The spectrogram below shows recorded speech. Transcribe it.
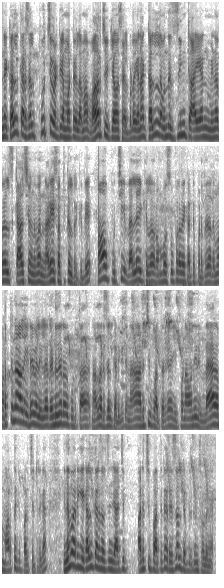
இந்த கல் கரைசல் பூச்சி வெட்டியா மட்டும் இல்லாமல் வளர்ச்சி வைக்கவும் செயல்படும். ஏன்னா கல்லில் வந்து ஜிங்க் அயன் மினரல்ஸ் கால்சியம் இந்த மாதிரி நிறைய சத்துக்கள் இருக்குது. மாவு பூச்சி வெள்ளைக்கெல்லாம் ரொம்ப சூப்பராகவே கட்டுப்படுத்துது. அது மாதிரி பத்து நாள் இடைவெளியில் ரெண்டு தடவை கொடுத்தா நல்ல ரிசல்ட் கிடைக்குது. நான் அடிச்சு பார்த்துருக்கேன். இப்போ நான் வந்து இது வேறு மரத்துக்கு படிச்சுட்டு இருக்கேன். இந்த மாதிரி நீங்கள் கல் கரைசல் செஞ்சு அடிச்சு அடிச்சு பார்த்துட்டு ரிசல்ட் எப்படி இருக்குன்னு சொல்லுங்கள்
